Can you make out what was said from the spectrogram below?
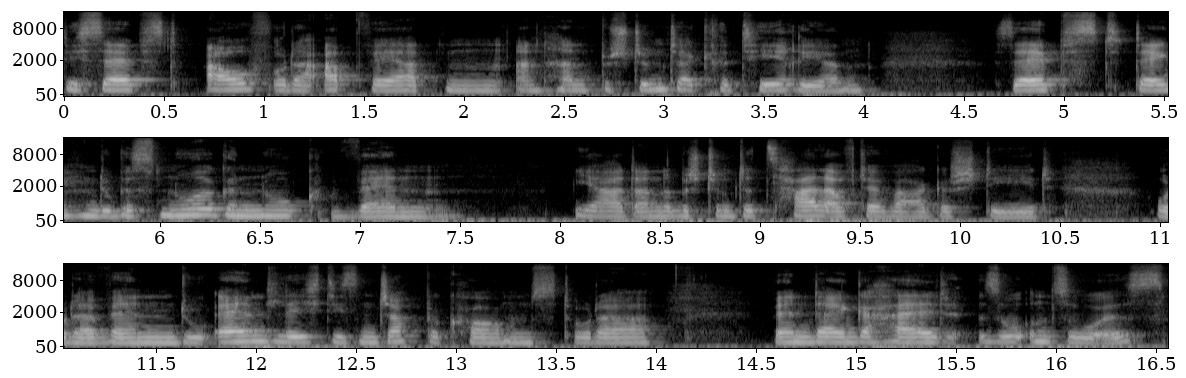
dich selbst auf oder abwerten anhand bestimmter Kriterien. Selbst denken, du bist nur genug, wenn ja dann eine bestimmte Zahl auf der Waage steht oder wenn du endlich diesen Job bekommst oder wenn dein Gehalt so und so ist.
